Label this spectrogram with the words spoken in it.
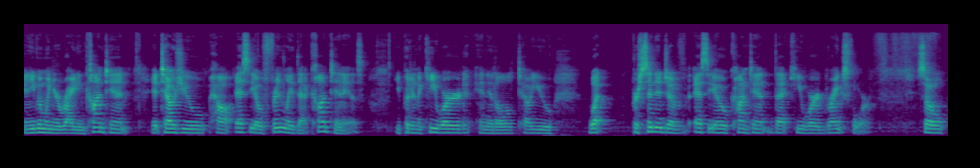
and even when you're writing content, it tells you how SEO friendly that content is. You put in a keyword, and it'll tell you what percentage of SEO content that keyword ranks for. So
